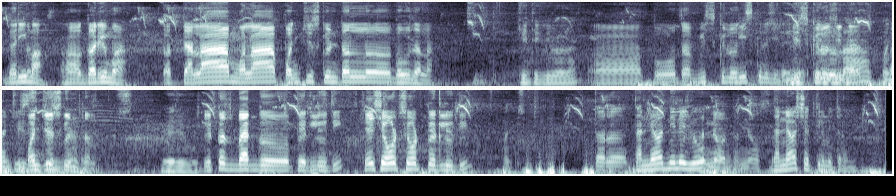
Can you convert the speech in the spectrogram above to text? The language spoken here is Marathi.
गरिमा. हा गरिमा. तर त्याला मला पंचवीस क्विंटल गहू झाला. किती किलोला? अं, तो तर वीस किलो वीस किलोची. वीस किलोची किलोला पंचवीस पंचवीस क्विंटल. व्हेरी गुड एकच बॅग अं, पेरली होती. ते शेवट शेवट पेरली होती. अच्छा. तर धन्यवाद निलेश भाऊ. धन्यवाद धन्यवाद धन्यवाद शेतकरी मित्रांनो.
